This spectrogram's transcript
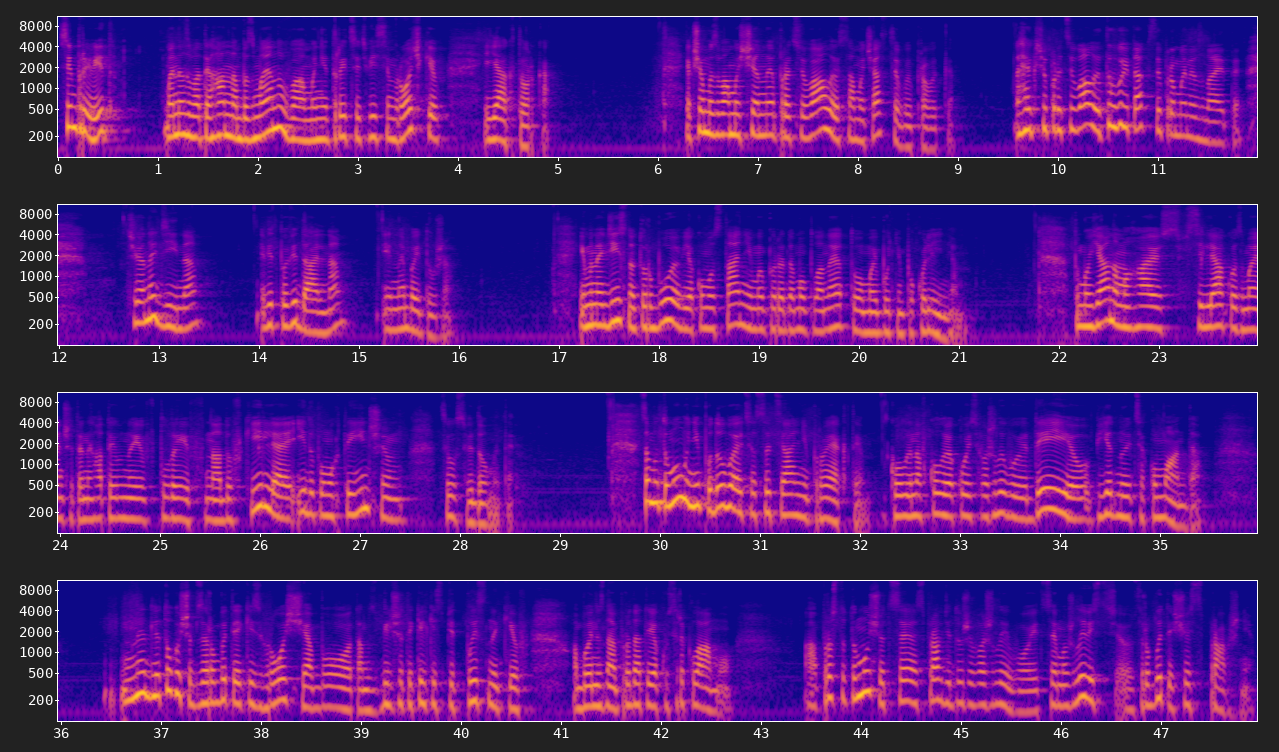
Всім привіт! Мене звати Ганна Безменова, мені 38 років і я акторка. Якщо ми з вами ще не працювали, саме час це виправити. А якщо працювали, то ви і так все про мене знаєте. Що я надійна, відповідальна і небайдужа. І мене дійсно турбує, в якому стані ми передамо планету майбутнім поколінням. Тому я намагаюся всіляко зменшити негативний вплив на довкілля і допомогти іншим це усвідомити. Саме тому мені подобаються соціальні проекти, коли навколо якоїсь важливої ідеї об'єднується команда. Не для того, щоб заробити якісь гроші, або там збільшити кількість підписників, або я не знаю, продати якусь рекламу. А просто тому, що це справді дуже важливо, і це можливість е, зробити щось справжнє,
